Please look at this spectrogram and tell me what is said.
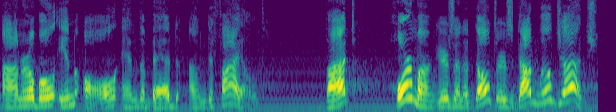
honorable in all, and the bed undefiled. But whoremongers and adulterers God will judge.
